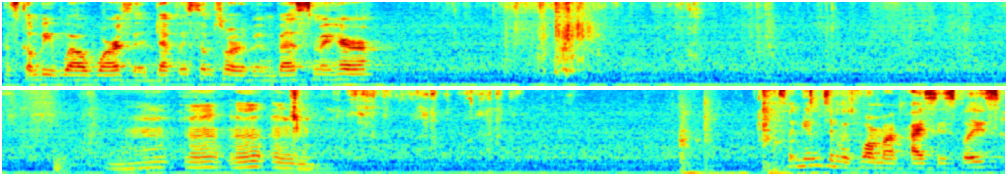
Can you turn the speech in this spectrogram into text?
It's gonna be well worth it. Definitely some sort of investment here. Mm-mm-mm-mm. So give it to me for my Pisces, please.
